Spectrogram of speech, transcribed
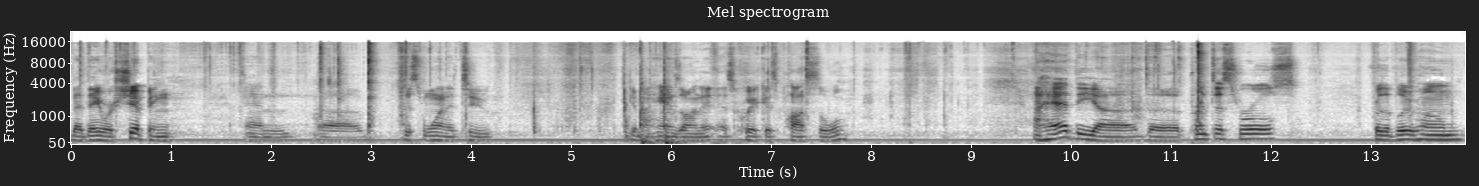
that they were shipping and uh, just wanted to get my hands on it as quick as possible. I had the uh, the Prentice rules for the Blueholme,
